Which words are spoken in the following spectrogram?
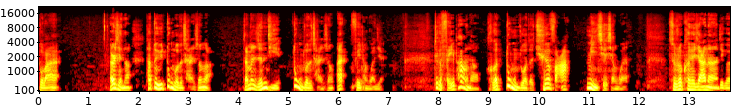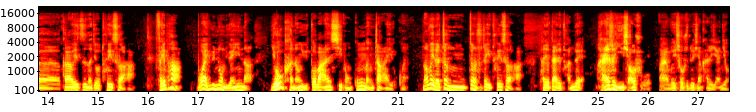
多巴胺。而且呢，它对于动作的产生啊，咱们人体动作的产生，哎，非常关键。这个肥胖呢和动作的缺乏密切相关，所以说科学家呢，这个克拉维兹呢就推测哈，肥胖不爱运动的原因呢，有可能与多巴胺系统功能障碍有关。那为了证证实这一推测哈，他就带着团队还是以小鼠哎为受试对象开始研究。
